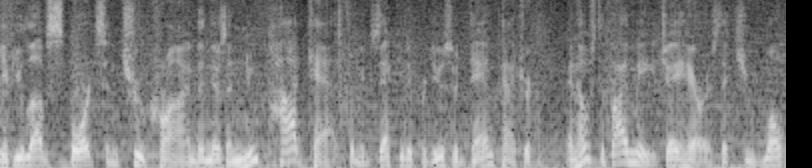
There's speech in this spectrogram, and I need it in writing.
If you love sports and true crime, then there's a new podcast from executive producer Dan Patrick and hosted by me, Jay Harris, that you won't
